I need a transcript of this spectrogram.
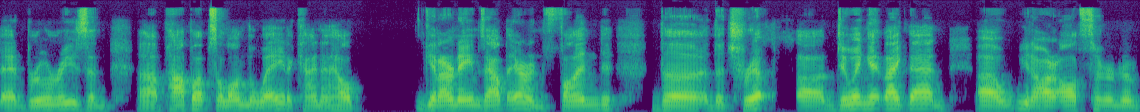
at breweries and uh, pop-ups along the way to kind of help get our names out there and fund the the trip uh, doing it like that. And uh, you know, our alternative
